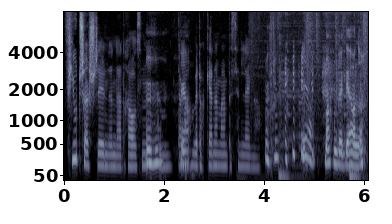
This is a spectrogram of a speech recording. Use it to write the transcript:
Future-Stillenden da draußen. Mhm, ähm, da ja. machen wir doch gerne mal ein bisschen länger. ja, machen wir gerne.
